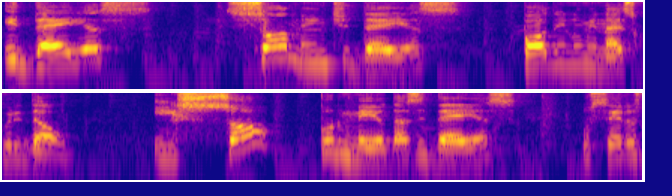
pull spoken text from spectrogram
ideias, somente ideias, podem iluminar a escuridão. E só por meio das ideias os seres,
